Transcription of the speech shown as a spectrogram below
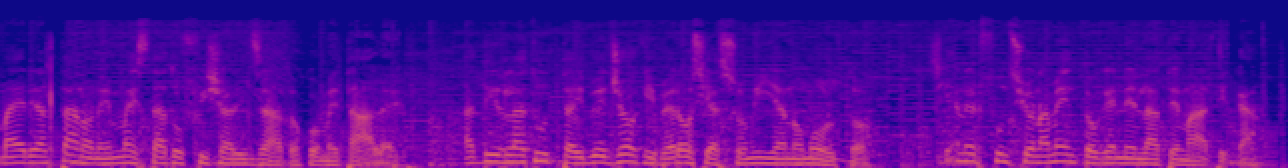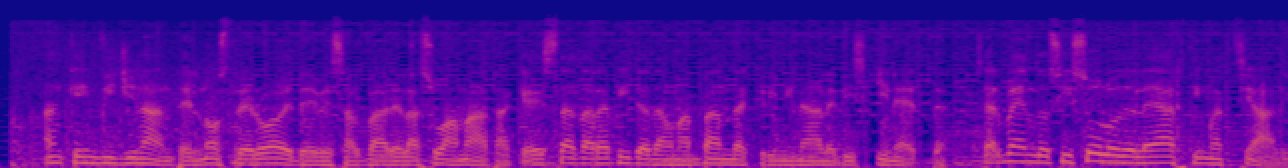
ma in realtà non è mai stato ufficializzato come tale. A dirla tutta i due giochi però si assomigliano molto, sia nel funzionamento che nella tematica. Anche in Vigilante il nostro eroe deve salvare la sua amata che è stata rapita da una banda criminale di skinhead, servendosi solo delle arti marziali,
